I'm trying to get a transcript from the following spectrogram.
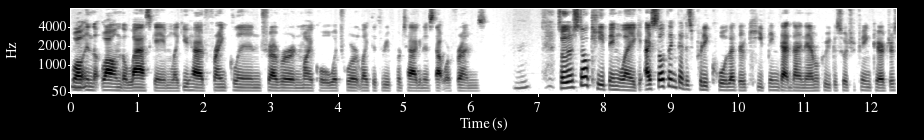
While Mhm. in the while in the last game, like you had Franklin, Trevor, and Michael, which were like the three protagonists that were friends. Mhm. So they're still keeping like I still think that it's pretty cool that they're keeping that dynamic where you can switch between characters.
